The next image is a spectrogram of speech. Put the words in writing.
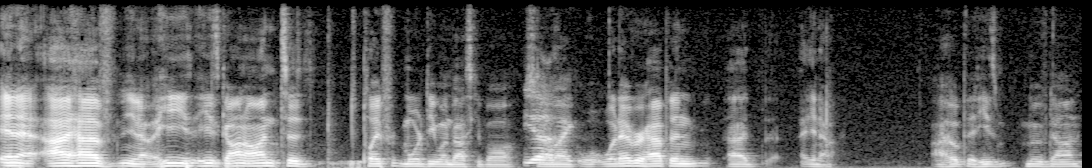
And I have, you know, he he's gone on to play for more D1 basketball. Yeah. So like whatever happened, I, you know, I hope that he's moved on.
